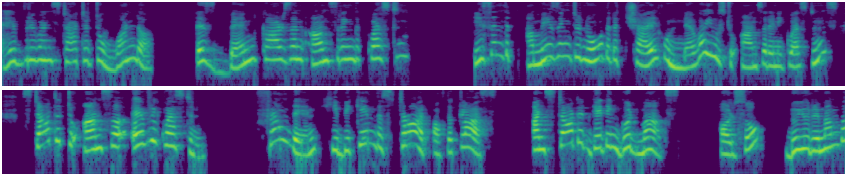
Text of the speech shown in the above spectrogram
Everyone started to wonder is Ben Carson answering the question? Isn't it amazing to know that a child who never used to answer any questions started to answer every question? From then, he became the star of the class and started getting good marks. Also, do you remember?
